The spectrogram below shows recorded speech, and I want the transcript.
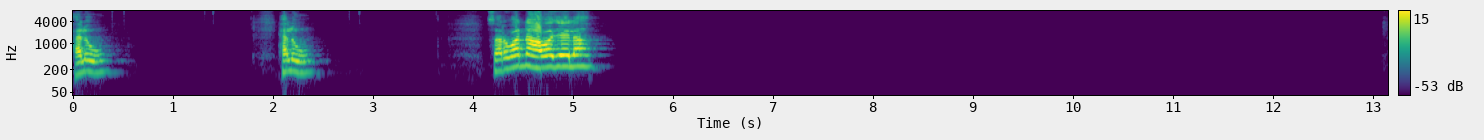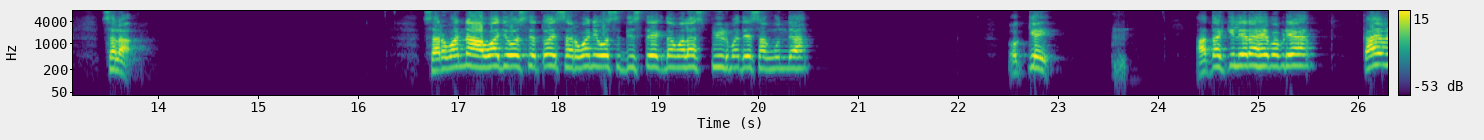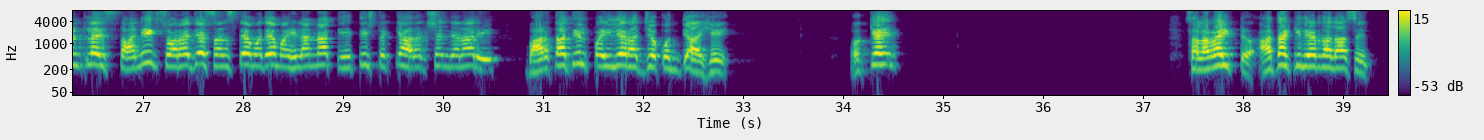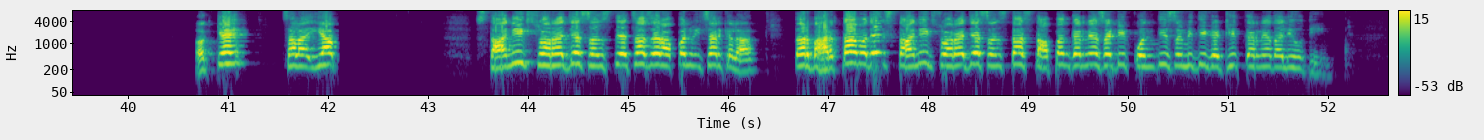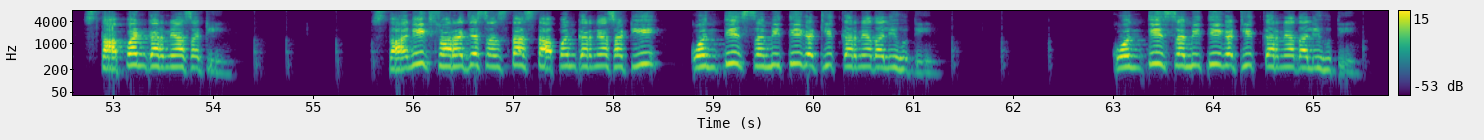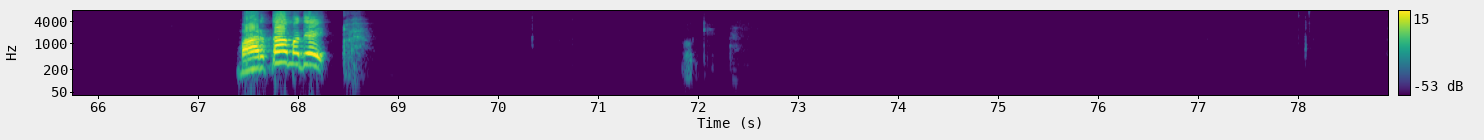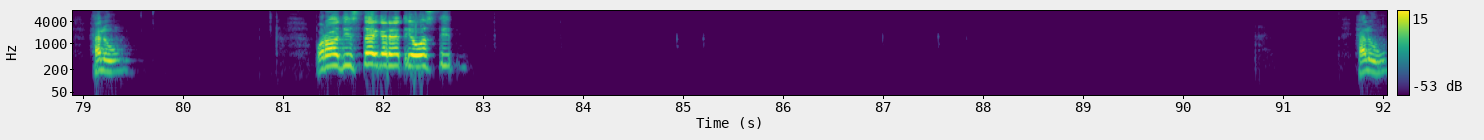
हॅलो हॅलो सर्वांना आवाज यायला? चला. सर्वांना आवाज व्यवस्थित येतोय सर्वांनी व्यवस्थित दिसतोय एकदा मला स्पीडमध्ये सांगून द्या. ओके. आता क्लिअर आहे बाबड्या. काय म्हटलंय? स्थानिक स्वराज्य संस्थेमध्ये महिलांना तेहतीस टक्के आरक्षण देणारे भारतातील पहिले राज्य कोणते आहे? ओके? चला राईट आता क्लिअर झाला असेल. ओके? चला या. स्थानिक स्वराज्य संस्थेचा जर आपण विचार केला तर भारतामध्ये स्थानिक स्वराज्य संस्था स्थापन करण्यासाठी कोणती समिती गठीत करण्यात आली होती? स्थापन करण्यासाठी. स्थानिक स्वराज्य संस्था स्थापन करण्यासाठी कोणती समिती गठीत करण्यात आली होती? कोणती समिती गठीत करण्यात आली होती? भारतामध्ये हॅलो. परवा दिसतंय का व्यवस्थित? हॅलो.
